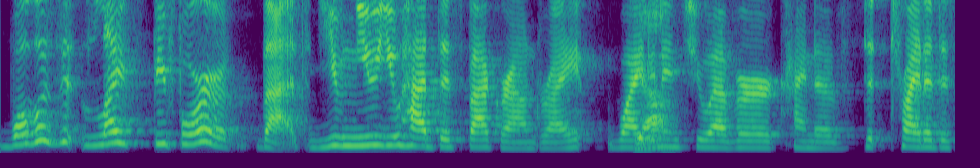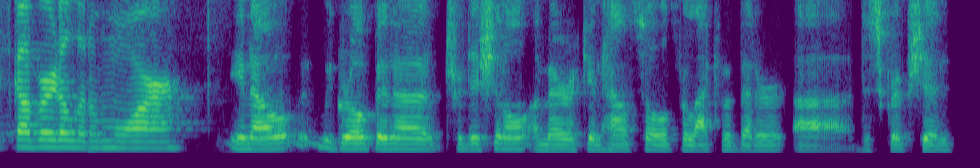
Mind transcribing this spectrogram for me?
what was it life before that? You knew you had this background, right? Why yeah. didn't you ever kind of d- try to discover it a little more? You know, we grew up in a traditional American household, for lack of a better uh, description.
